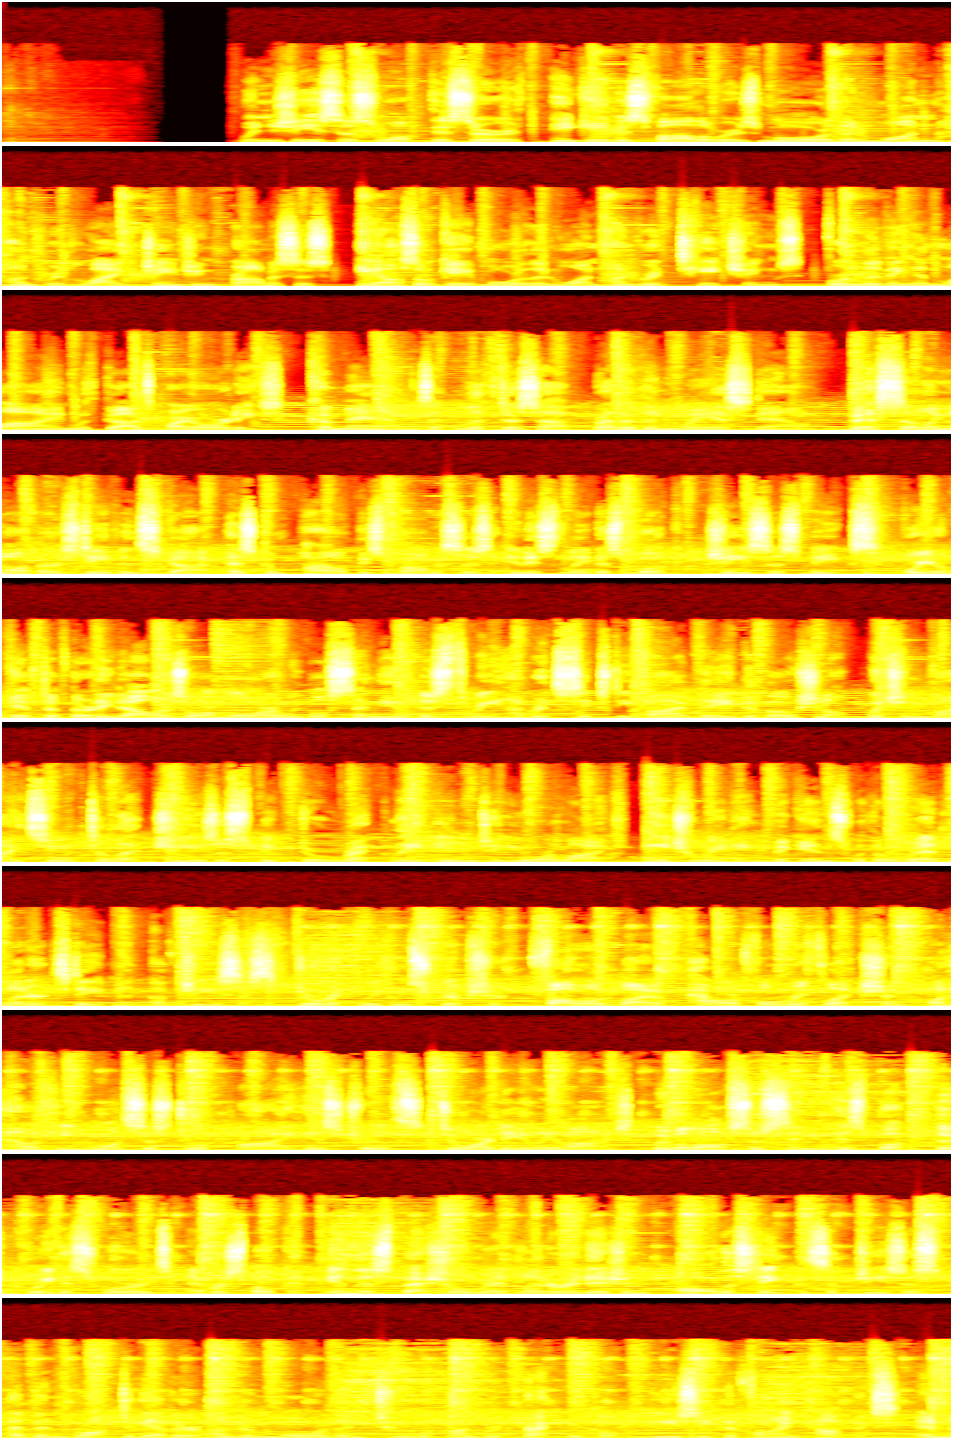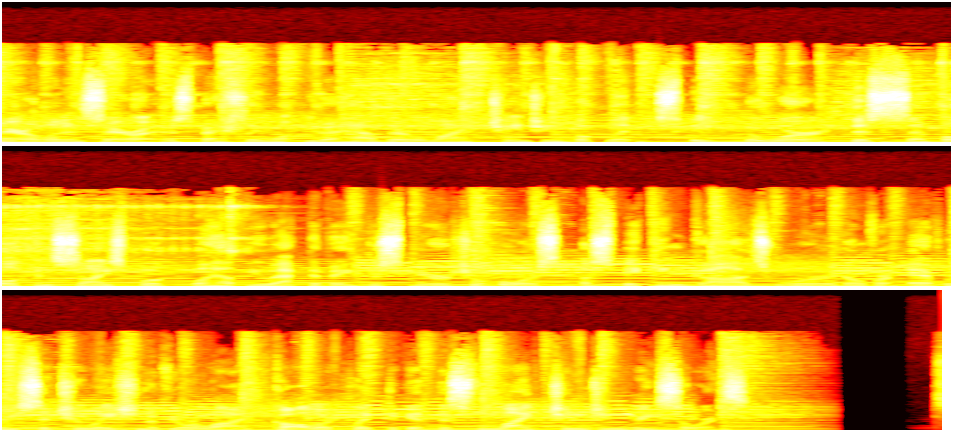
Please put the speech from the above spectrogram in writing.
When Jesus walked this earth, he gave his followers more than 100 life changing promises. He also gave more than 100 teachings for living in line with God's priorities, commands that lift us up rather than weigh us down. Best selling author Steven Scott has compiled these promises in his latest book, Jesus Speaks. For your gift of $30 or more, we will send you this 365 day devotional, which invites you to let Jesus speak directly into your life. Each reading begins with a red lettered statement of Jesus directly from Scripture followed by a powerful reflection on how He wants us to apply His truths to our daily lives. We will also send you His book, The Greatest Words Ever Spoken. In this special red letter edition, all the statements of Jesus have been brought together under more than 200 practical, easy to find topics. And Marilyn and Sarah especially want you to have their life changing booklet, Speak the Word. This simple, concise book will help you activate the spiritual force of speaking God's Word over every situation of your life. Call or click to get this life changing resource.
